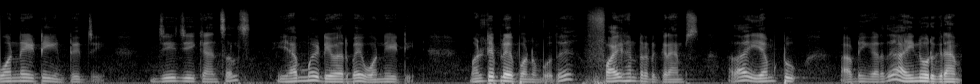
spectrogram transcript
one eighty into G G G cancels M divide by one eighty multiply பண்ணும்போது ஃபைவ் ஹண்ட்ரட் கிராம்ஸ் அதாவது எம் டூ அப்படிங்கிறது ஐநூறு கிராம்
